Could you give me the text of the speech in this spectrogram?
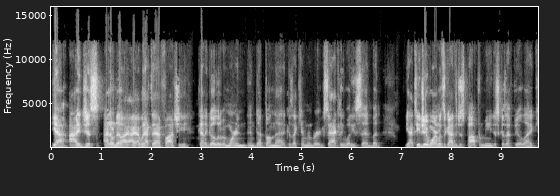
yeah, I just I don't know. I, I would have to have Facci kind of go a little bit more in, in depth on that because I can't remember exactly what he said. But yeah, TJ Warren was a guy that just popped for me just because I feel like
